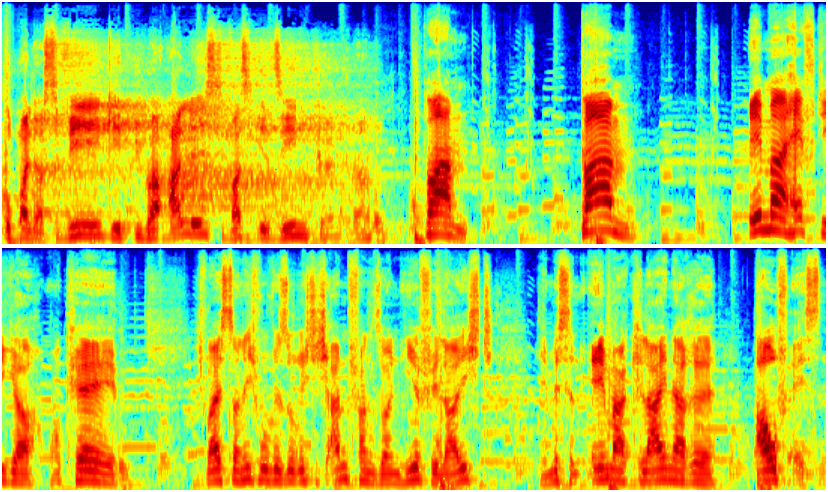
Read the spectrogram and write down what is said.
Guck mal, das W geht über alles, was ihr sehen könnt, ne? Bam. Bam. Immer heftiger. Okay. Ich weiß doch nicht, wo wir so richtig anfangen sollen. Hier vielleicht. Wir müssen immer kleinere aufessen.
